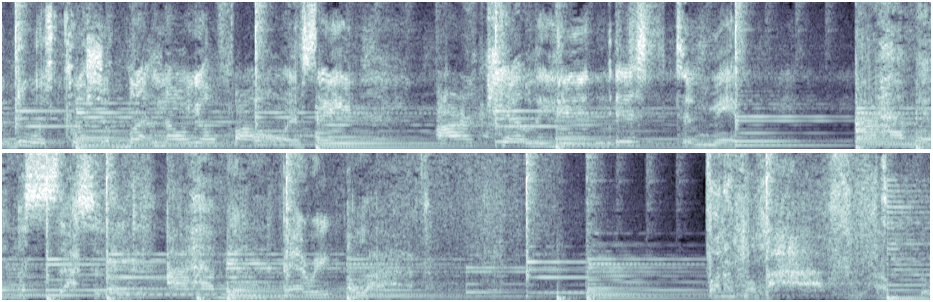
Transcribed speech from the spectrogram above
to do is push a button on your phone and say, R. Kelly did this to me. I have been assassinated. I have been buried alive. But I'm alive. I'm so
